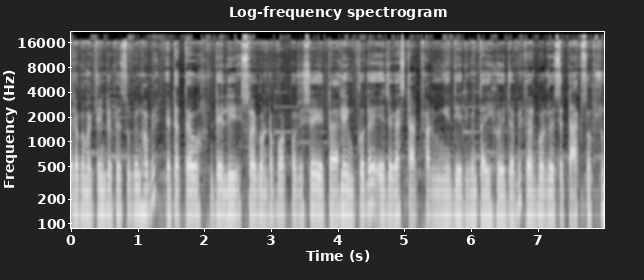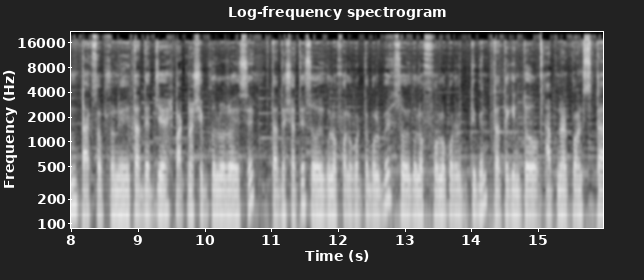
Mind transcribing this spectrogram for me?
এরকম একটা ইন্টারফেস ওপেন হবে। এটাতেও ডেলি ছয় ঘণ্টা পর পর এসে এটা ক্লেম করে এই জায়গায় স্টার্ট ফার্মিং এ দিয়ে দিবেন। তাই হয়ে যাবে। তারপর রয়েছে টাক্স অপশন টাক্স অপশনে তাদের যে পার্টনারশিপগুলো রয়েছে তাদের সাথে সো ওইগুলো ফলো করতে বলবে। সো ওইগুলো ফলো করে দিবেন। তাতে কিন্তু আপনার পয়েন্টসটা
